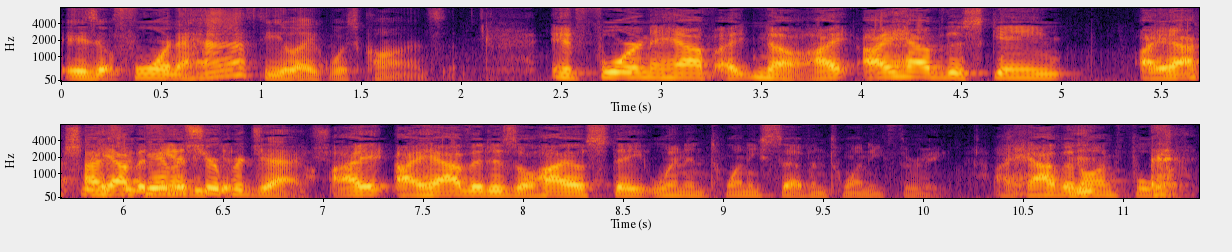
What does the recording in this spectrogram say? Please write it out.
Is it four and a half? Do you like Wisconsin? at four and a half, I, no, I, I have this game. I actually All right, have so it. give us your projection. I, I have it as Ohio State winning 27-23. I have it on four.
